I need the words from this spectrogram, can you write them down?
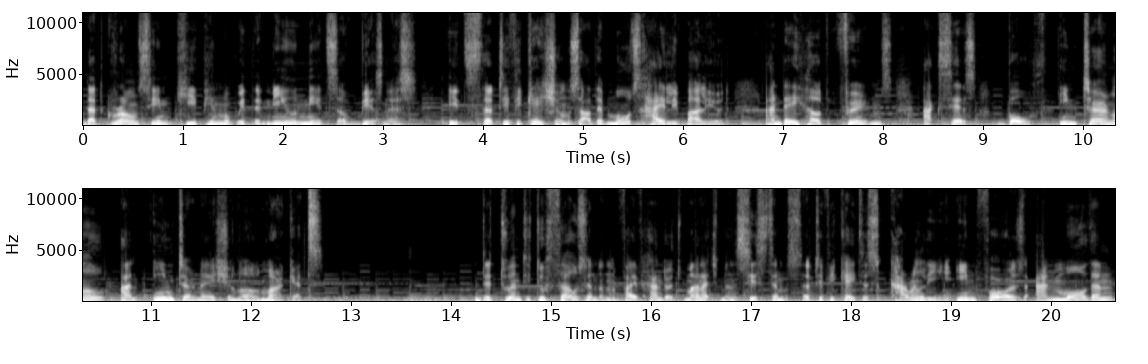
that grows in keeping with the new needs of business. Its certifications are the most highly valued, and they help firms access both internal and international markets. The 22,500 management systems certificates currently in force and more than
